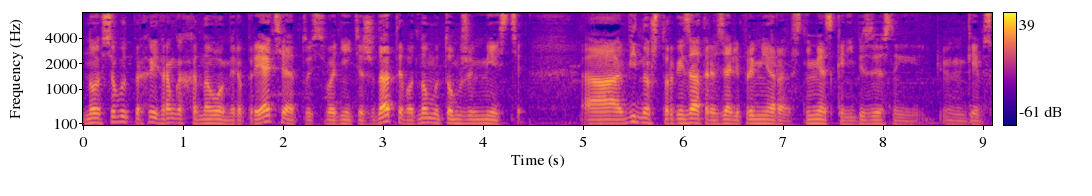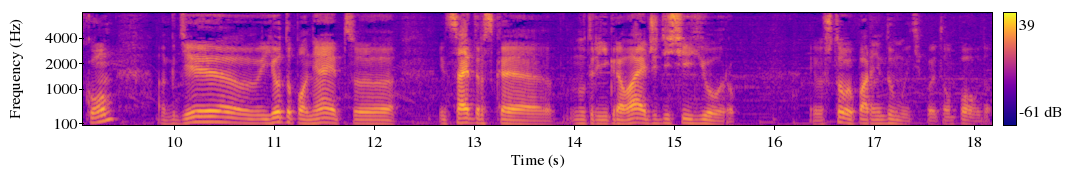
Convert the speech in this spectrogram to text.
но все будет проходить в рамках одного мероприятия, то есть в одни и те же даты, в одном и том же месте. А, Видно, что организаторы взяли пример с немецкой небезызвестной Gamescom, где ее дополняет э, инсайдерская внутриигровая GDC Europe. Что вы, парни, думаете по этому поводу?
